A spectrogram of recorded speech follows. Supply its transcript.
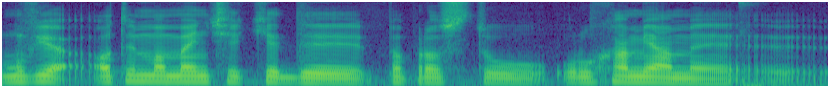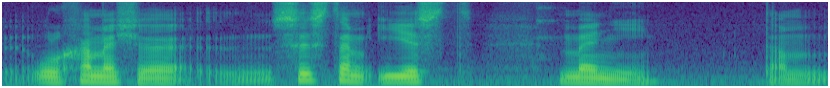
Mówię o tym momencie, kiedy po prostu uruchamiamy, yy, uruchamia się system i jest menu. Tam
